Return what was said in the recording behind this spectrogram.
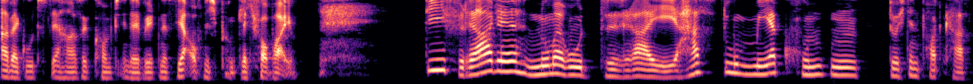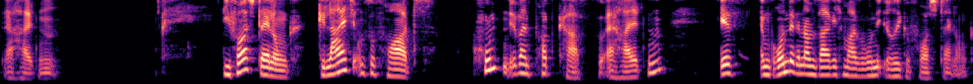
Aber gut, der Hase kommt in der Wildnis ja auch nicht pünktlich vorbei. Die Frage Nummer drei. Hast du mehr Kunden durch den Podcast erhalten? Die Vorstellung, gleich und sofort Kunden über den Podcast zu erhalten, ist im Grunde genommen, sage ich mal, so eine irrige Vorstellung.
